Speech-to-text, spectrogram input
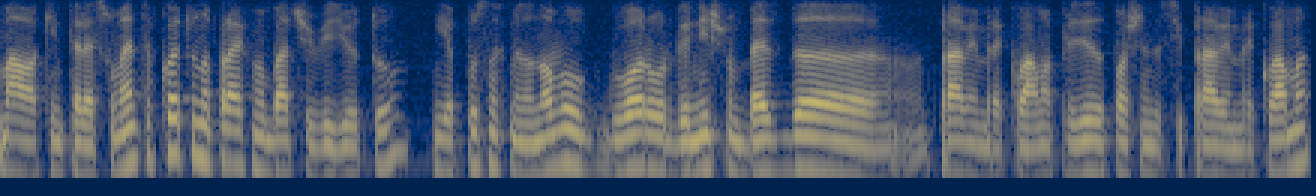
малък интерес. В момента, в който направихме обаче видеото и я пуснахме наново, говоря органично, без да правим реклама, преди да почнем да си правим реклама,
